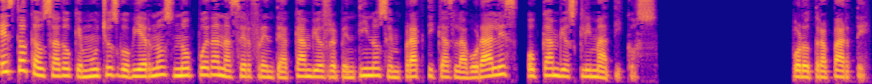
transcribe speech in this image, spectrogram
Esto ha causado que muchos gobiernos no puedan hacer frente a cambios repentinos en prácticas laborales o cambios climáticos. Por otra parte,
